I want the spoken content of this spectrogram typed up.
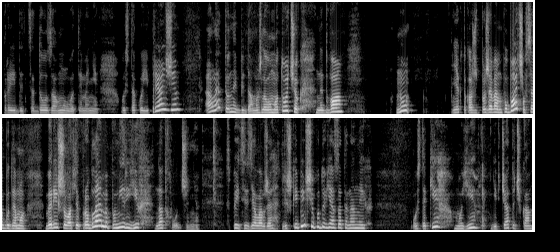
прийдеться дозамовити мені ось такої пряжі, але то не біда. Можливо, моточок, не два. Ну, як то кажуть, поживемо, побачимо, все будемо вирішувати проблеми по мірі їх надходження. Спиці взяла вже трішки більше, буду в'язати на них. Ось такі мої дівчаточка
